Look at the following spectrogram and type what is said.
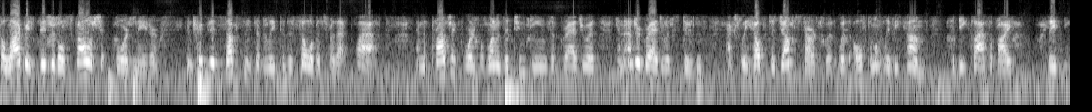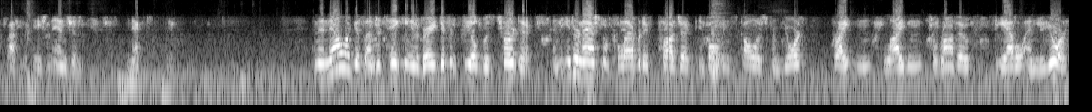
the library's digital scholarship coordinator contributed substantively to the syllabus for that class. And the project work of one of the two teams of graduate and undergraduate students actually helped to jumpstart what would ultimately become the, declassify, the declassification engine. Next. An analogous undertaking in a very different field was Chartex, an international collaborative project involving scholars from York, Brighton, Leiden, Toronto, Seattle, and New York,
